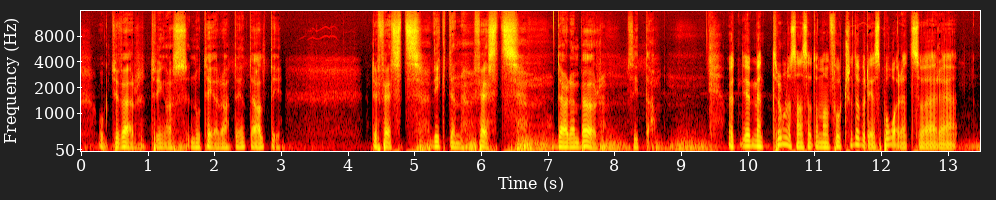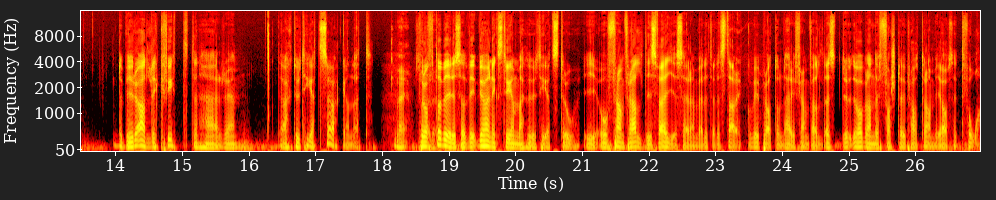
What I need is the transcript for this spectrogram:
Och tyvärr tvingas notera att det inte alltid det fästs, vikten fästs där den bör sitta. Men jag tror någonstans att om man fortsätter på det spåret så är det, då blir du aldrig kvitt den här, eh, det auktoritetssökandet. Nej, För ofta blir det så att vi, vi har en extrem auktoritetstro i, och framförallt i Sverige så är den väldigt, väldigt stark. Och vi pratar om det här i framförallt, alltså det var bland det första vi pratade om i avsnitt två,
